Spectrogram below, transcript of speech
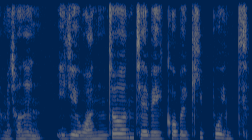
다음에 저는 이게 완전 제 메이크업의 키포인트.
